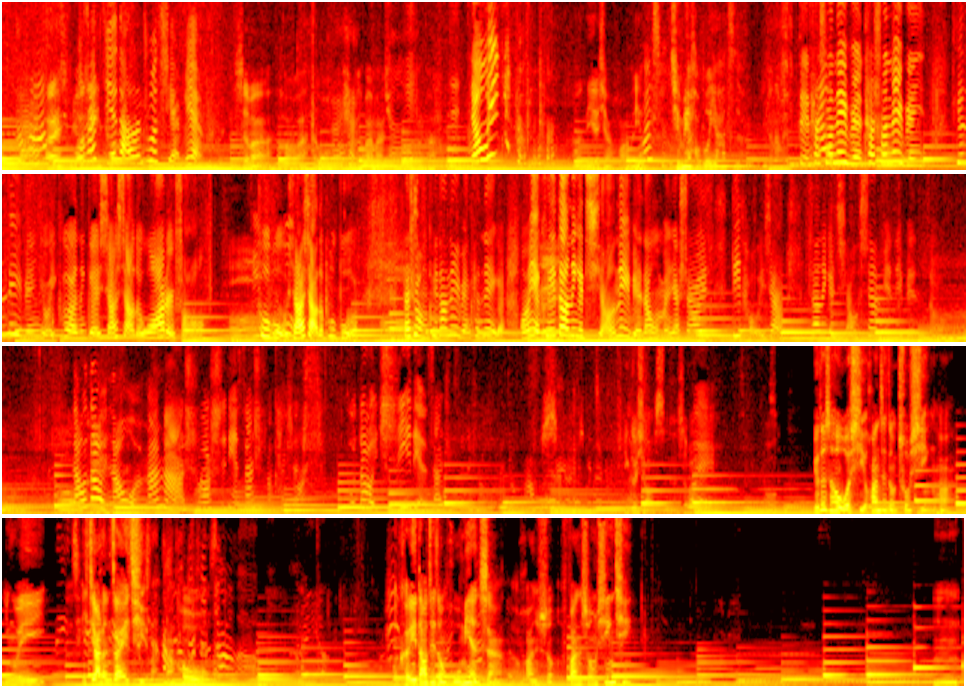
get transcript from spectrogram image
哎，我和姐打算坐前面。是吗？好啊，那我跟妈妈去啊。然后啊，你也想滑？哎呦，前面好多鸭子啊，你看到没？对，他说那边，他说那边跟那边有一个那个小小的 waterfall 哦，瀑布，小小的瀑布。哦他说我们可以到那边看那个，我们也可以到那个桥那边，但我们要稍微低头一下，到那个桥下面那边走。十一点三十分的时候，我们就滑回来。一个小时是吧？对，有的时候我喜欢这种出行哈，因为一家人在一起嘛，然后可以到这种湖面上呃放松放松心情。嗯，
